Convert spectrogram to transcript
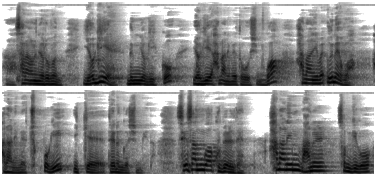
아, 사랑하는 여러분, 여기에 능력이 있고 여기에 하나님의 도우심과 하나님의 은혜와 하나님의 축복이 있게 되는 것입니다. 세상과 구별된 하나님만을 섬기고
